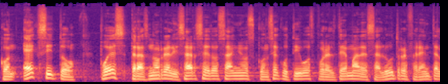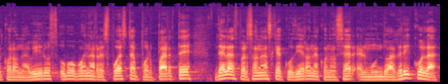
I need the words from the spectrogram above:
con éxito pues tras no realizarse dos años consecutivos por el tema de salud referente al coronavirus, hubo buena respuesta por parte de las personas que acudieron a conocer el mundo agrícola.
